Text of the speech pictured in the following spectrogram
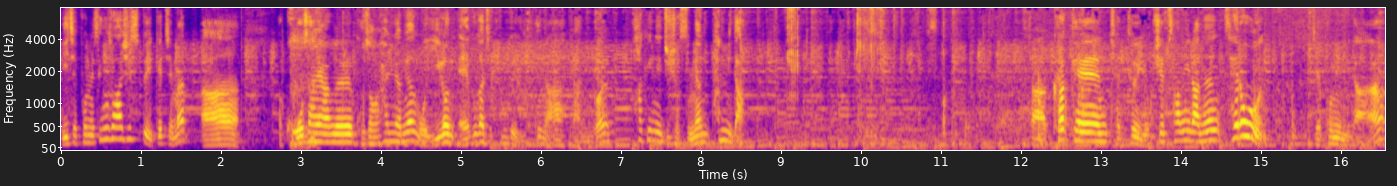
이 제품을 생소하실 수도 있겠지만 아 고사양을 구성을 하려면 뭐 이런 에브가 제품도 있구나라는 걸 확인해 주셨으면 합니다. 자, 크라켄 Z63이라는 새로운 제품입니다.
